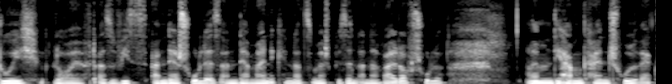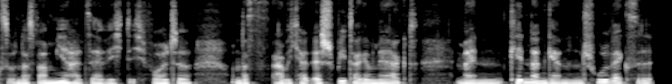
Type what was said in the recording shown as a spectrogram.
durchläuft. Also wie es an der Schule ist, an der meine Kinder zum Beispiel sind, an der Waldorfschule. Ähm, die haben keinen Schulwechsel und das war mir halt sehr wichtig. Ich wollte, und das habe ich halt erst später gemerkt, meinen Kindern gerne einen Schulwechsel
